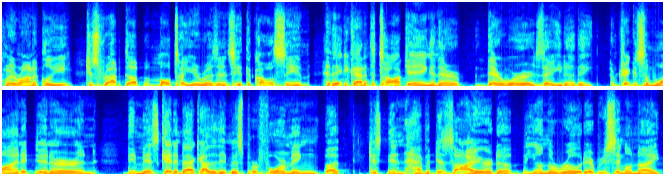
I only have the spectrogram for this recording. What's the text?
who ironically just wrapped up a multi-year residency at the Coliseum. And they got into talking and their their words, they you know, they were drinking some wine at dinner and they miss getting back out there, they miss performing, but just didn't have a desire to be on the road every single night.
